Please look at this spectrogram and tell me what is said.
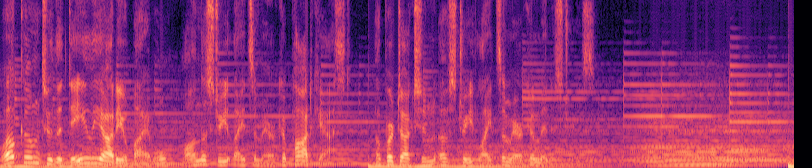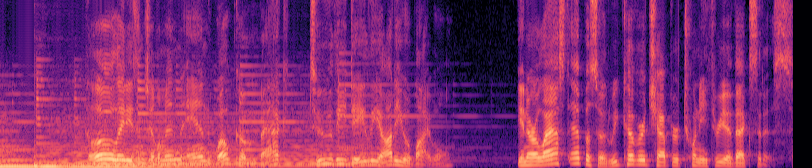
Welcome to the Daily Audio Bible on the Streetlights America podcast, a production of Streetlights America Ministries. Hello, ladies and gentlemen, and welcome back to the Daily Audio Bible. In our last episode, we covered chapter 23 of Exodus.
